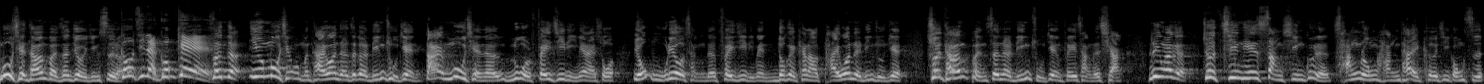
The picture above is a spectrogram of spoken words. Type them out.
目前台湾本身就已经是了，攻击两恭喜！真的，因为目前我们台湾的这个零组件，当然目前的如果飞机里面来说，有五六成的飞机里面，你都可以看到台湾的零组件，所以台湾本身的零组件非常的强。另外一个就是今天上新贵的长荣航太科技公司，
